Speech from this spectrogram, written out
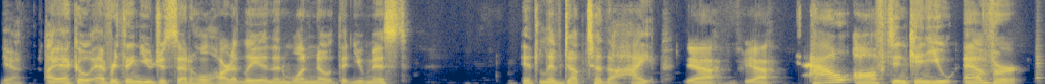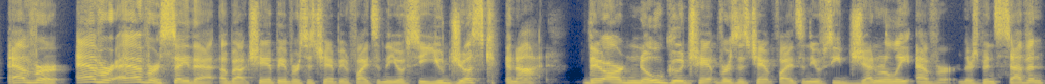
Yeah. I echo everything you just said wholeheartedly. And then one note that you missed it lived up to the hype. Yeah. Yeah. How often can you ever, ever, ever, ever say that about champion versus champion fights in the UFC? You just cannot. there are no good champ versus champ fights in the UFC generally ever. There's been seven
